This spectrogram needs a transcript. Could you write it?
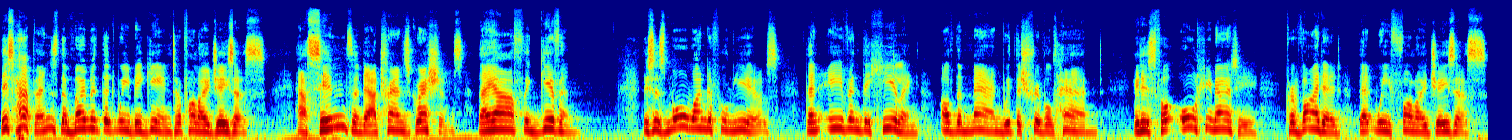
This happens the moment that we begin to follow Jesus. Our sins and our transgressions, they are forgiven. This is more wonderful news than even the healing of the man with the shriveled hand. It is for all humanity, provided that we follow Jesus.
